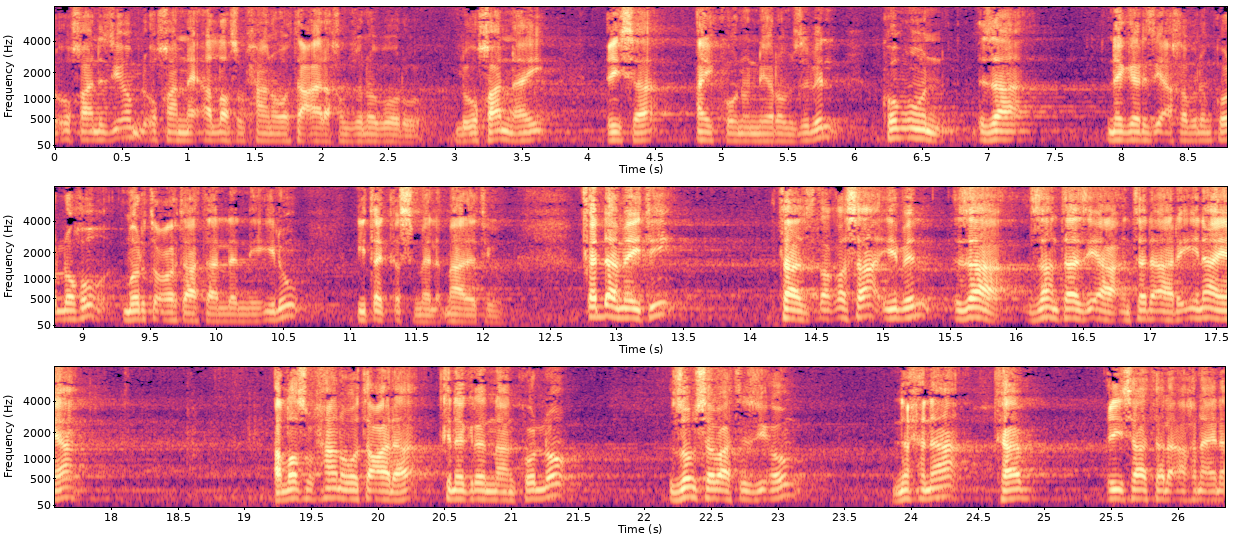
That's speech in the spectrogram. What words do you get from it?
ልኡኻን እዚኦም ልኡኻን ናይ ኣላ ስብሓን ወተላ ከም ዝነበሩ ልኡኻን ናይ ሳ ኣይኮኑን ነሮም ዝብል ከምኡውን እዛ ነገር እዚኣ ክብል እንከለኹ መርትዖታት ኣለኒ ኢሉ ይጠቅስ ማለት እዩ ቀዳመይቲ እታ ዝጠቐሳ ይብል እዛ ዛንታ እዚኣ እንተ ርእናያ ኣላ ስብሓን ወተላ ክነግረና እንከሎ እዞም ሰባት እዚኦም ንሕና ካብ ዒሳ ተለኣኽና ኢና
